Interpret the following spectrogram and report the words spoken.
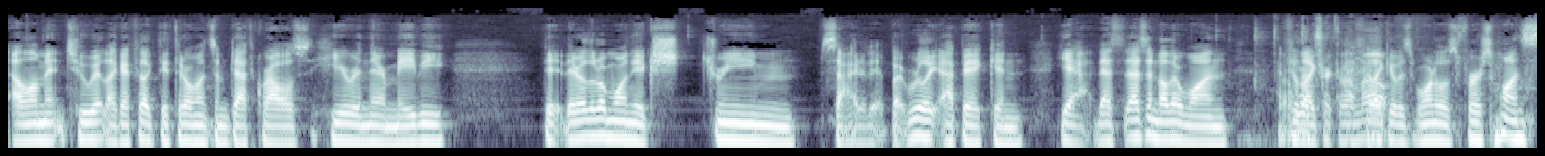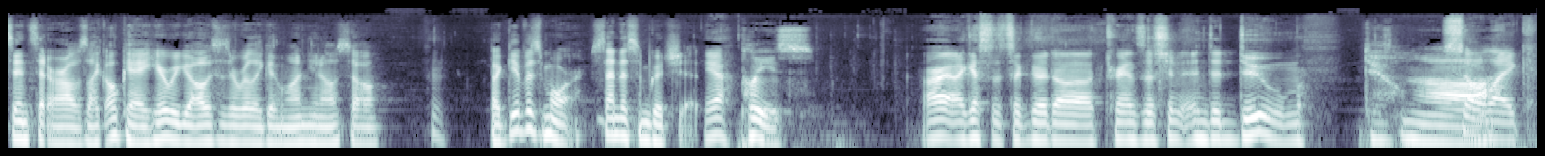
element to it. Like I feel like they throw in some death growls here and there maybe. They- They're a little more on the extreme side of it, but really epic. And yeah, that's that's another one. I feel like I feel them like it was one of those first ones since it, or I was like, okay, here we go. This is a really good one, you know. So, but give us more. Send us some good shit. Yeah. please. All right. I guess it's a good uh, transition into Doom. Aw. So like,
